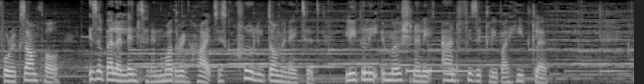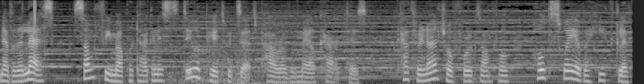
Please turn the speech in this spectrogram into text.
For example, Isabella Linton in Wuthering Heights is cruelly dominated, legally, emotionally, and physically by Heathcliff. Nevertheless, some female protagonists do appear to exert power over male characters, Catherine Earnshaw, for example, holds sway over Heathcliff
